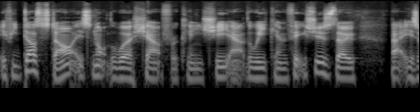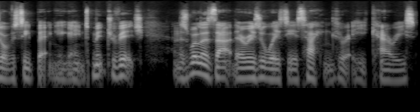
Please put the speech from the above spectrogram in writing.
If he does start, it's not the worst shout for a clean sheet out of the weekend fixtures, though that is obviously betting against Mitrovic. And as well as that, there is always the attacking threat he carries.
